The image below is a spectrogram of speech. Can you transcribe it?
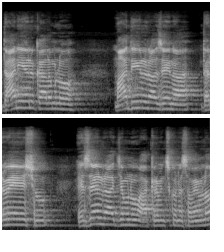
దానియేలు కాలంలో మాదీయులు రాజైన దర్వేషు ఇజ్రాయెల్ రాజ్యమును ఆక్రమించుకున్న సమయంలో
